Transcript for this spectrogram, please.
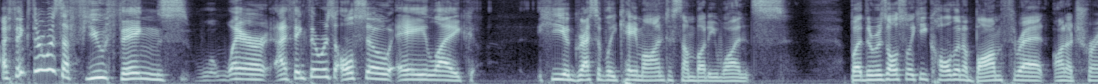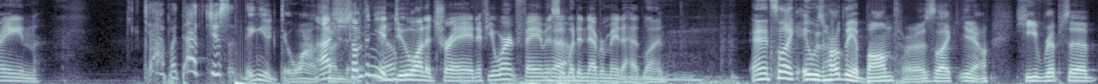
I think there was a few things where I think there was also a like he aggressively came on to somebody once, but there was also like he called in a bomb threat on a train. Yeah, but that's just a thing you do on a That's Sunday, something you know? do on a train. If you weren't famous, Yeah. it would have never made a headline. And it's like it was hardly a bomb threat. It was like you know he rips a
